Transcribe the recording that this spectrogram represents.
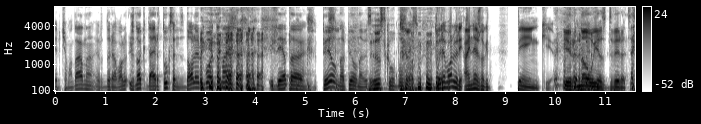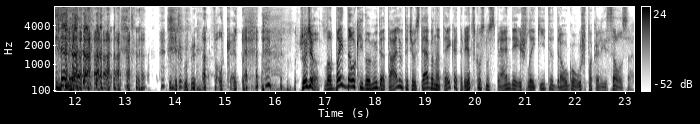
ir čemodaną, ir du revolverius. Žinok, dar ir tūkstantis dolerių buvo tenai įdėta. Pilna, pilna viskas. Visko buvo. Du revolveriai, ai nežinau, kad penki. Ir naujas dviratis. Apvalkalė. Žodžiu, labai daug įdomių detalių, tačiau stebina tai, kad Ritskus nusprendė išlaikyti draugo užpakalį sausą,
